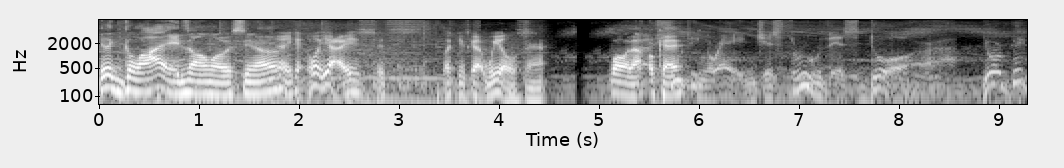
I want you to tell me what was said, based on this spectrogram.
He like glides almost, you know? yeah, you can, well, yeah, he's it's like he's got wheels. Yeah. Whoa, that, okay. Shooting range is through this door. Your big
